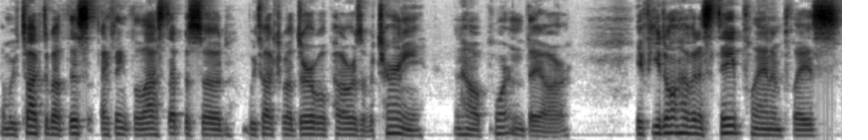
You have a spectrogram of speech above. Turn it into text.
and we've talked about this, I think the last episode, we talked about durable powers of attorney and how important they are. If you don't have an estate plan in place,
